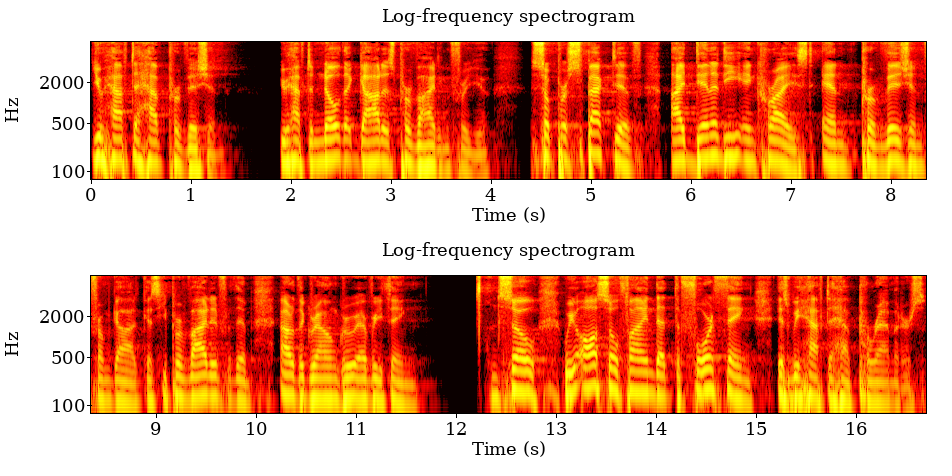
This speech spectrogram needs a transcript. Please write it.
you have to have provision. You have to know that God is providing for you. So, perspective, identity in Christ, and provision from God, because He provided for them. Out of the ground grew everything. And so, we also find that the fourth thing is we have to have parameters.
